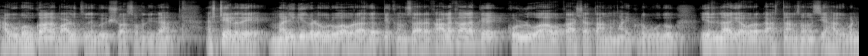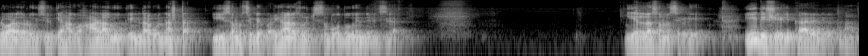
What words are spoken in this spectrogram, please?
ಹಾಗೂ ಬಹುಕಾಲ ಬಾಳುತ್ತದೆ ಎಂಬ ವಿಶ್ವಾಸ ಹೊಂದಿದ. ಅಷ್ಟೇ ಅಲ್ಲದೆ, ಮಳಿಗೆಗಳವರು ಅವರ ಅಗತ್ಯಕ್ಕನುಸಾರ ಕಾಲಕಾಲಕ್ಕೆ ಕೊಳ್ಳುವ ಅವಕಾಶ ತಾನು ಮಾಡಿಕೊಡಬಹುದು. ಇದರಿಂದಾಗಿ ಅವರ ದಾಸ್ತಾನು ಸಮಸ್ಯೆ ಹಾಗೂ ಬಂಡವಾಳದೊಡಗಿಸುವಿಕೆ ಹಾಗೂ ಹಾಳಾಗುವಿಕೆಯಿಂದಾಗುವ ನಷ್ಟ ಈ ಸಮಸ್ಯೆಗಳಿಗೆ ಪರಿಹಾರ ಸೂಚಿಸಬಹುದು ಎಂದೆಣಿಸಿದ ಈ ಎಲ್ಲ ಸಮಸ್ಯೆಗಳಿಗೆ ಈ ದಿಶೆಯಲ್ಲಿ ಕಾರ್ಯನಿರತನಾದ.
